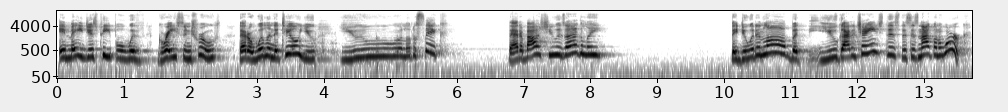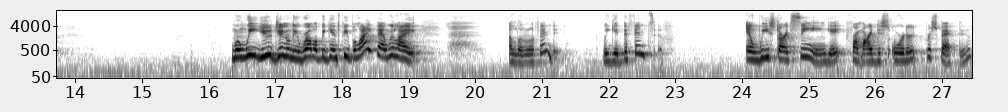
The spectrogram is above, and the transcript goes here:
it may just people with grace and truth that are willing to tell you, you're a little sick. That about you is ugly. They do it in love, but you got to change this. This is not going to work when we you generally rub up against people like that, we're like a little offended. We get defensive. And we start seeing it from our disordered perspective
